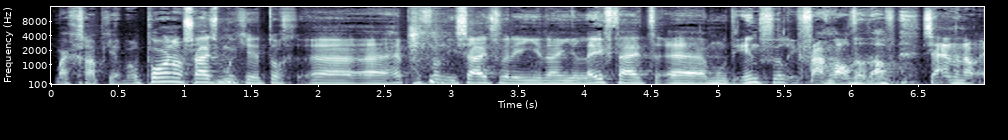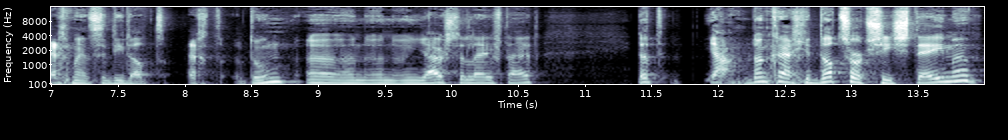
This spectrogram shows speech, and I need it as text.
Maar grapje. Op porno-sites moet je toch. eh, heb je van die sites waarin je dan je leeftijd moet invullen? Ik vraag me altijd af: zijn er nou echt mensen die dat echt doen? hun, hun, hun juiste leeftijd? Ja, dan krijg je dat soort systemen.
